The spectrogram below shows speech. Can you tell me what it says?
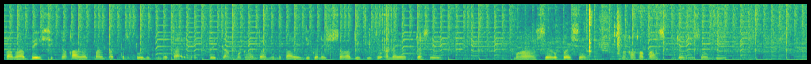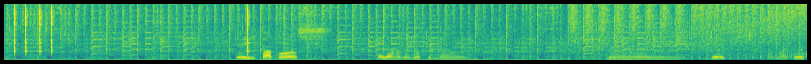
tama basic na carrot farm at muna tayo wait lang maghanda muna tayo hindi ko na isasakad yung pintuan na yan kasi mga 0% nakakapasok dyan yung zombie Okay, tapos kailangan lang natin ng ng dirt. Tama, dirt.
